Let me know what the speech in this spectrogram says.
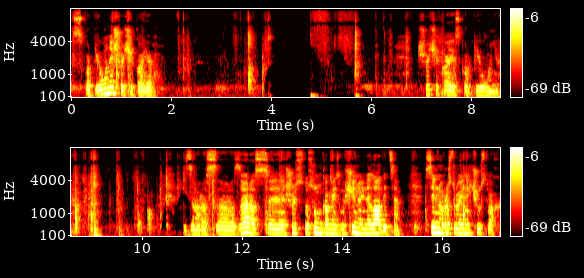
Скорпіони, що чекає? Що чекає скорпіонів? Зараз, зараз, е, щось стосунками з мужчиною не ладиться. Сильно в розстроєних чувствах.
